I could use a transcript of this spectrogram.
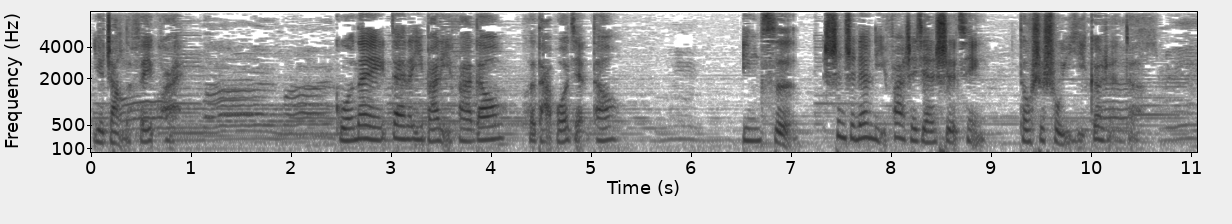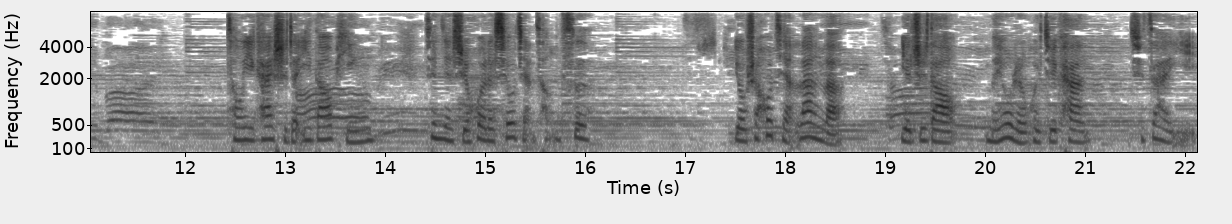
也长得飞快。国内带了一把理发刀和打薄剪刀，因此甚至连理发这件事情都是属于一个人的。从一开始的一刀平，渐渐学会了修剪层次。有时候剪烂了，也知道没有人会去看，去在意。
